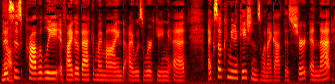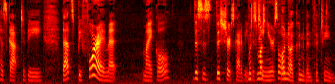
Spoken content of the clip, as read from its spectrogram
This Mm-hmm. Yeah. is probably, if I go back in my mind, I was working at Exo Communications when I got this shirt, and that has got to be, that's before I met Michael. This is this shirt's got to be Which 15 must- years old. Mm-hmm. Oh no, it couldn't have been 15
